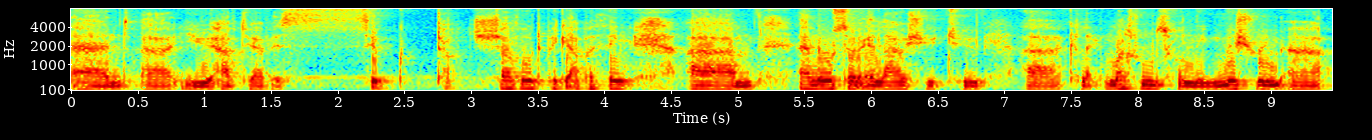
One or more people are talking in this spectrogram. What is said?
and uh, you have to have a silk touch shovel to pick it up I think um, and also it allows you to uh, collect mushrooms from the mushroom uh,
